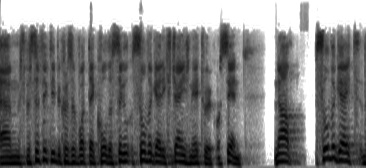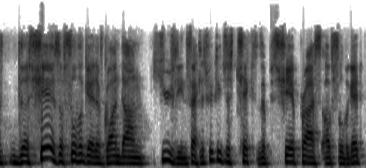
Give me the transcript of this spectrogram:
um, specifically because of what they call the Silvergate Exchange Network or SEN. Now, Silvergate, the, shares of Silvergate have gone down hugely. In fact, let's quickly just check the share price of Silvergate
